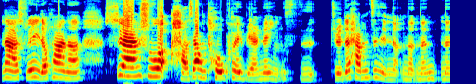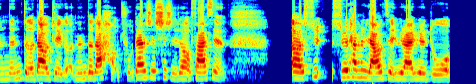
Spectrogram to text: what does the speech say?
那所以的话呢，虽然说好像偷窥别人的隐私，觉得他们自己能能能能能得到这个能得到好处，但是事实后发现，呃，随随着他们了解越来越多，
